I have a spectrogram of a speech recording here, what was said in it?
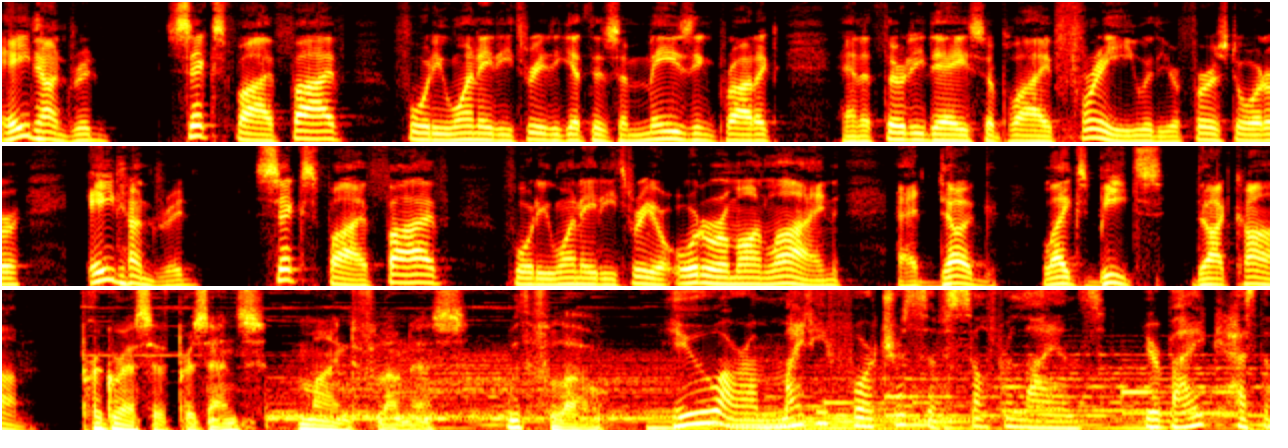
800 655 4183 to get this amazing product and a 30 day supply free with your first order. 800 655 4183 or order them online at DougLikesBeats.com. Progressive presents Mindfulness with Flow. You are a mighty fortress of self reliance. Your bike has the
